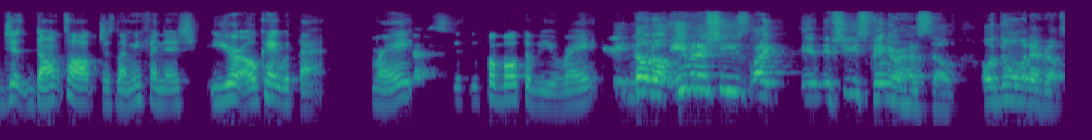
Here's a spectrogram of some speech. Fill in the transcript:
just don't talk. Just let me finish. You're okay with that, right? Yes. This is for both of you, right? No, no. Even if she's like, if, if she's fingering herself or doing whatever else,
